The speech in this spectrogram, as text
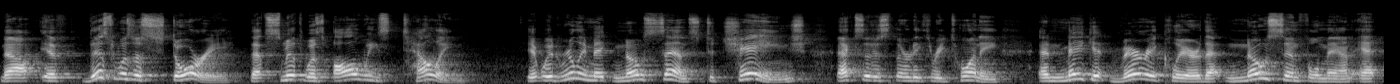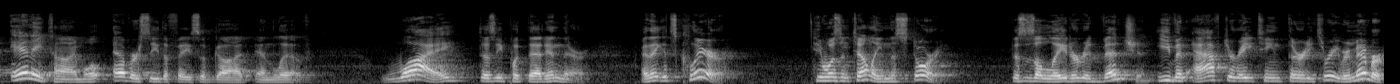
Now, if this was a story that Smith was always telling, it would really make no sense to change Exodus 33:20 and make it very clear that no sinful man at any time will ever see the face of God and live. Why does he put that in there? I think it's clear. He wasn't telling the story. This is a later invention, even after 1833. Remember,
